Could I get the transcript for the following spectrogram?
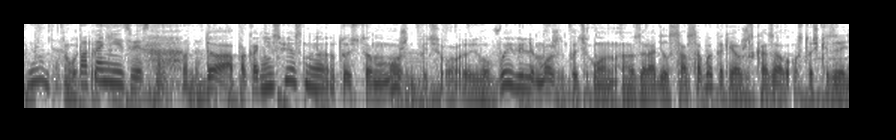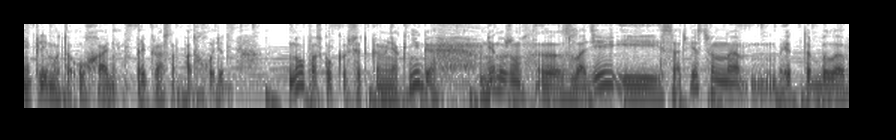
Ну да, Вот, пока есть- неизвестно откуда. Да, пока неизвестно. То есть, может быть, его вывели, может быть, он э, зародился сам собой. Как я уже сказал, с точки зрения климата Ухань прекрасно подходит. Но поскольку все-таки у меня книга, мне нужен э, злодей, и, соответственно, это было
